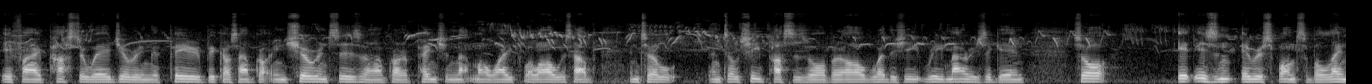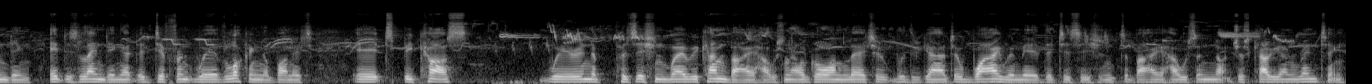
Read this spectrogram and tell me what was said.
if I passed away during the period because I've got insurances and I've got a pension that my wife will always have until until she passes over or whether she remarries again. So it isn't irresponsible lending. It is lending at a different way of looking upon it. It's because we're in a position where we can buy a house and I'll go on later with regard to why we made the decision to buy a house and not just carry on renting.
